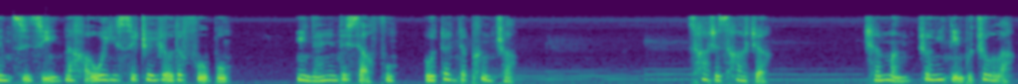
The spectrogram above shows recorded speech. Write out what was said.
用自己那毫无一丝赘肉的腹部，与男人的小腹不断的碰撞，操着操着，陈猛终于顶不住了，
